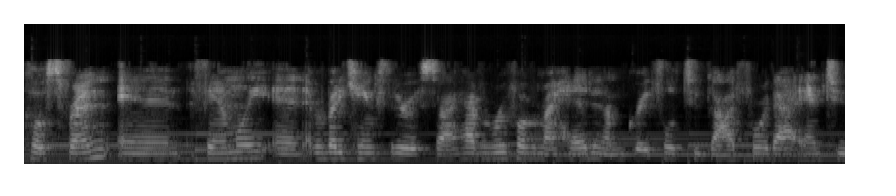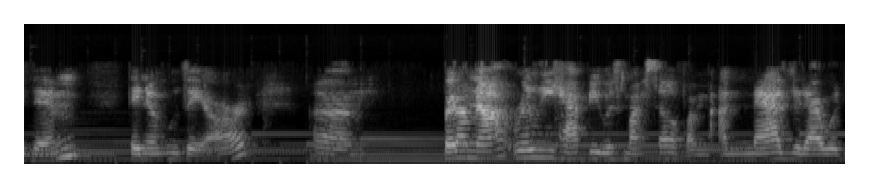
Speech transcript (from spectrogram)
close friend and family, and everybody came through. So I have a roof over my head, and I'm grateful to God for that and to them. They know who they are. Um, but I'm not really happy with myself. I'm, I'm mad that I would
